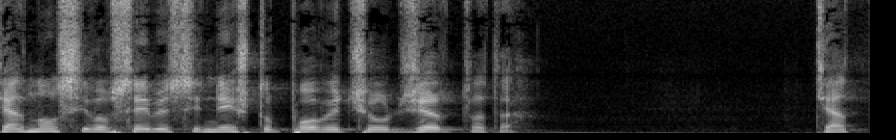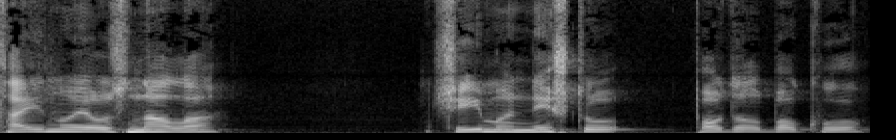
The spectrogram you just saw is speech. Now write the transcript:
Тя носи в себе си нещо повече от жертвата. Тя тайно е ознала, че има нещо по-дълбоко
